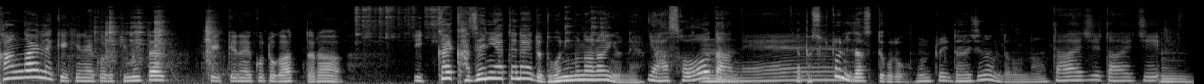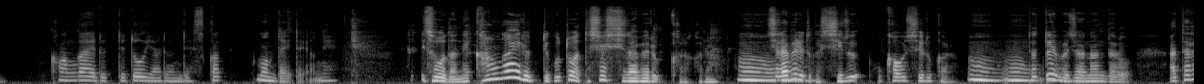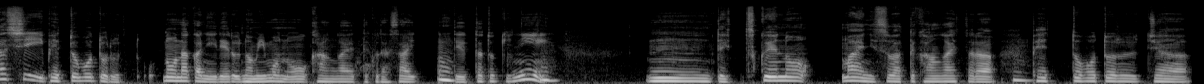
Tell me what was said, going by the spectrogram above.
考えなきゃいけないこと決めたきゃいけないことがあったら一回風に当てないとどうにもならんよね。いやそうだね、やっぱ外に出すってことが本当に大事なんだろうな、大事大事、うん、考えるってどうやるんですか？問題だよね、そうだね。考えるってことは私は調べるからかな、うん、調べるとか知る。他を知るから。うんうん例えばじゃあなんだろう。新しいペットボトルの中に入れる飲み物を考えてくださいって言った時にうーんって机の前に座って考えてたら、うん。ペットボトルじゃあ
